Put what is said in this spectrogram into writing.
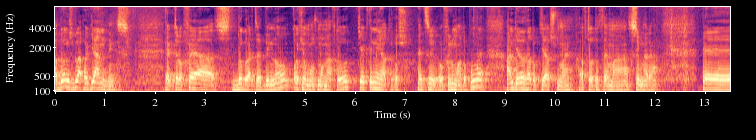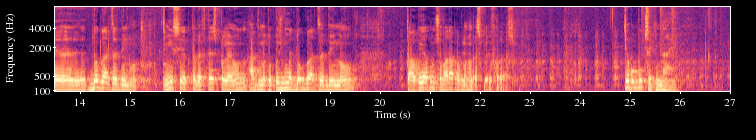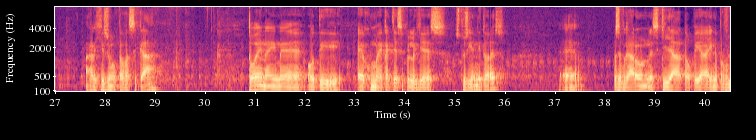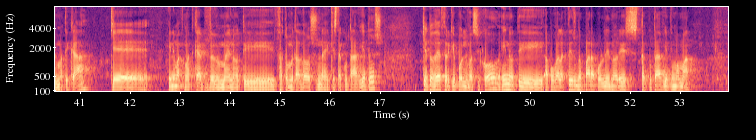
Αντώνης Βλαχογιάννης, εκτροφέας Ντόγκο Αρτζεντίνο, όχι όμως μόνο αυτό, και εκτινίατρος. Έτσι, οφείλουμε να το πούμε, αν και δεν θα το πιάσουμε αυτό το θέμα σήμερα. Ε, Ντόγκο Αρτζεντίνο. Εμείς οι εκπαιδευτές πλέον αντιμετωπίζουμε Ντόγκο Αρτζεντίνο τα οποία έχουν σοβαρά προβλήματα συμπεριφοράς. Και από πού ξεκινάει; Αρχίζουμε από τα βασικά. Το ένα είναι ότι έχουμε κακές επιλογές στους γεννήτορες. Ε, ζευγαρώνουν σκυλιά τα οποία είναι προβληματικά και είναι μαθηματικά επιβεβαιωμένο ότι θα το μεταδώσουν και στα κουτάβια τους. Και το δεύτερο και πολύ βασικό είναι ότι απογαλακτίζουν πάρα πολύ νωρίς τα κουτάβια από τη μαμά.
